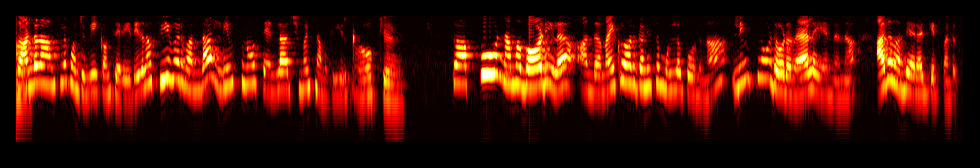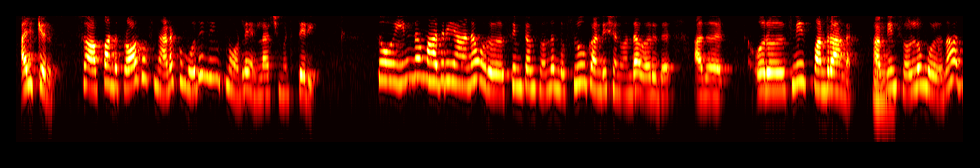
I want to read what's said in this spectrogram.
ஸோ அண்டர் ஆர்ம்ஸ்ல கொஞ்சம் வீக்கம் தெரியுது. இதெல்லாம் ஃபீவர் வந்தா லிம்ஃப் நோட்ஸ் என்லார்ஜ்மெண்ட் நமக்கு இருக்கு. ஓகே ஸோ அப்போ நம்ம பாடியில் அந்த மைக்ரோ ஆர்கானிசம் உள்ள போகுதுன்னா லிம்ஃப் நோடோட வேலை என்னன்னா அதை வந்து எராடிகேட் பண்ணுறது அழிக்கிறது. ஸோ அப்போ அந்த ப்ராசஸ் நடக்கும்போது லிம்ஃப் நோடில் என்லார்ஜ்மெண்ட் தெரியும். ஸோ இந்த மாதிரியான ஒரு சிம்டம்ஸ் வந்து இந்த ஃப்ளூ கண்டிஷன் வந்தால் வருது. அது ஒரு ஸ்னீஸ் பண்ணுறாங்க அப்படின்னு சொல்லும்போது தான் அது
